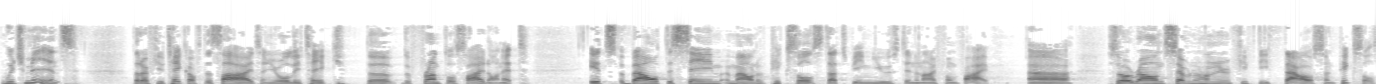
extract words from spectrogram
which means that if you take off the sides and you only take the, the frontal side on it, it's about the same amount of pixels that's being used in an iPhone 5. Uh, so around 750,000 pixels.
